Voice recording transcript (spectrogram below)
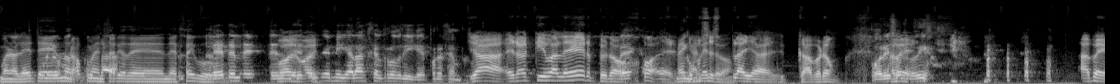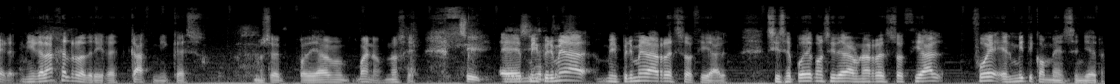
Bueno, léete Bueno, unos comentarios de, de Facebook. Léete el de, el- Voy, léete voy. el de Miguel Ángel Rodríguez, por ejemplo. Ya, era el que iba a leer, pero Venga. joder, Venga, ¿cómo se léetelo. explaya el cabrón? Por eso A te ver, lo digo. A ver, Miguel Ángel Rodríguez, Kazmi, que es. No sé, podía. Bueno, no sé. Sí. Eh, mi, primera, mi primera red social, si se puede considerar una red social, fue el mítico Messenger.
